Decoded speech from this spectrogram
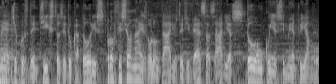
Médicos, dentistas, educadores, profissionais voluntários de diversas áreas doam conhecimento e amor.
